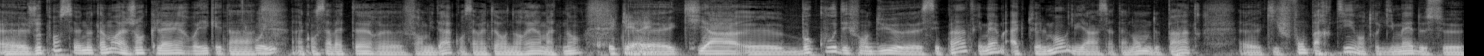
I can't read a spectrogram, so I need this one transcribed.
je pense notamment à Jean Clair, vous voyez, qui est un, un conservateur formidable, conservateur honoraire maintenant, qui a beaucoup défendu ces peintres et même actuellement, il y a un certain nombre de peintres qui font partie entre guillemets de ce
